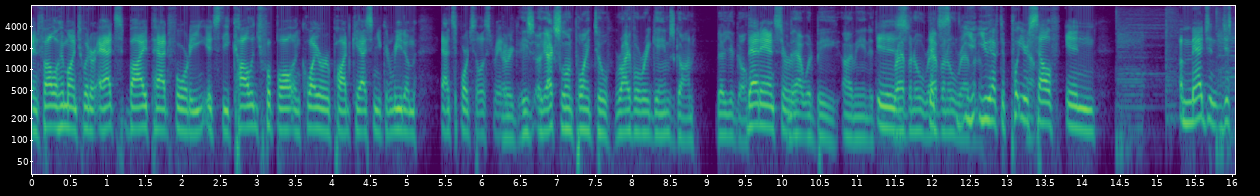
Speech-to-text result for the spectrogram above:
And follow him on Twitter at by Pat Forde. It's the College Football Inquirer podcast, and you can read him at Sports Illustrated. He's an excellent point too. Rivalry games gone. There you go. That answer. That would be. I mean, it's is, revenue, revenue, revenue. You, you, have to put yourself in. Imagine just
